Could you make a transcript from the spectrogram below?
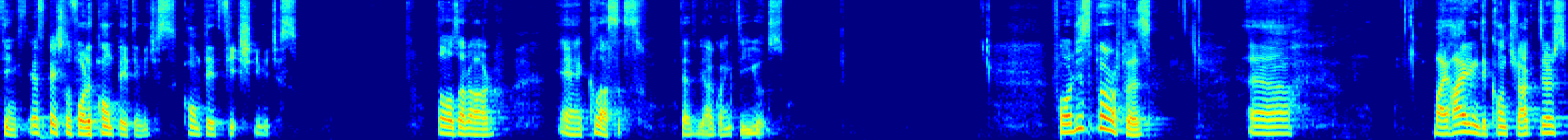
things, especially for the complete images, complete fish images. Those are our classes that we are going to use. For this purpose, uh, by hiring the contractors,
